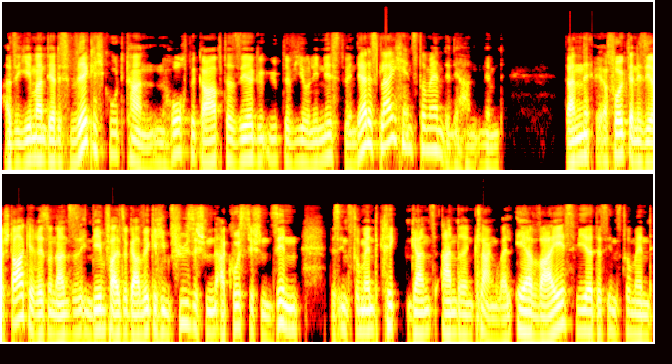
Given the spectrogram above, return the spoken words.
Also jemand, der das wirklich gut kann, ein hochbegabter, sehr geübter Violinist, wenn der das gleiche Instrument in die Hand nimmt, dann erfolgt eine sehr starke Resonanz, in dem Fall sogar wirklich im physischen, akustischen Sinn. Das Instrument kriegt einen ganz anderen Klang, weil er weiß, wie er das Instrument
